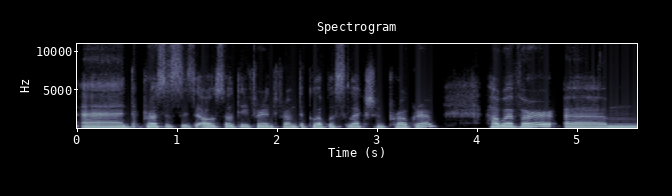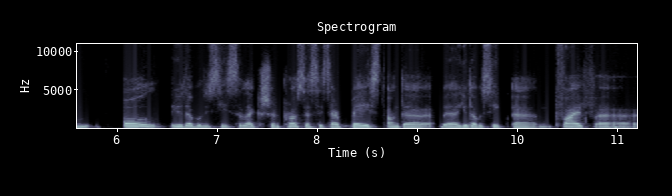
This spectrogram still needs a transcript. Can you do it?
and the process is also different from the global selection program. However, um, all UWC selection processes are based on the uh, UWC um, five uh,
